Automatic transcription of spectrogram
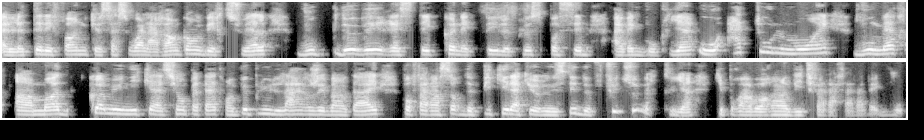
euh, le téléphone, que ce soit la rencontre virtuelle. Vous devez rester connecté le plus possible avec vos clients ou à tout le moins vous mettre en mode communication peut-être un peu plus large éventail pour faire en sorte de piquer la curiosité de futurs clients qui pourraient avoir envie de faire affaire avec vous.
